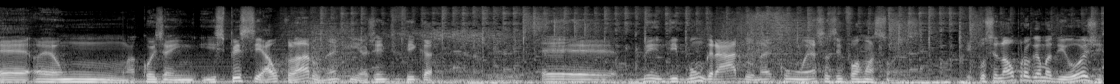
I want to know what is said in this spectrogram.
É, é um, uma coisa em, especial, claro, né? Que a gente fica é, de, bom grado, né? Com essas informações. E por sinal, o programa de hoje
